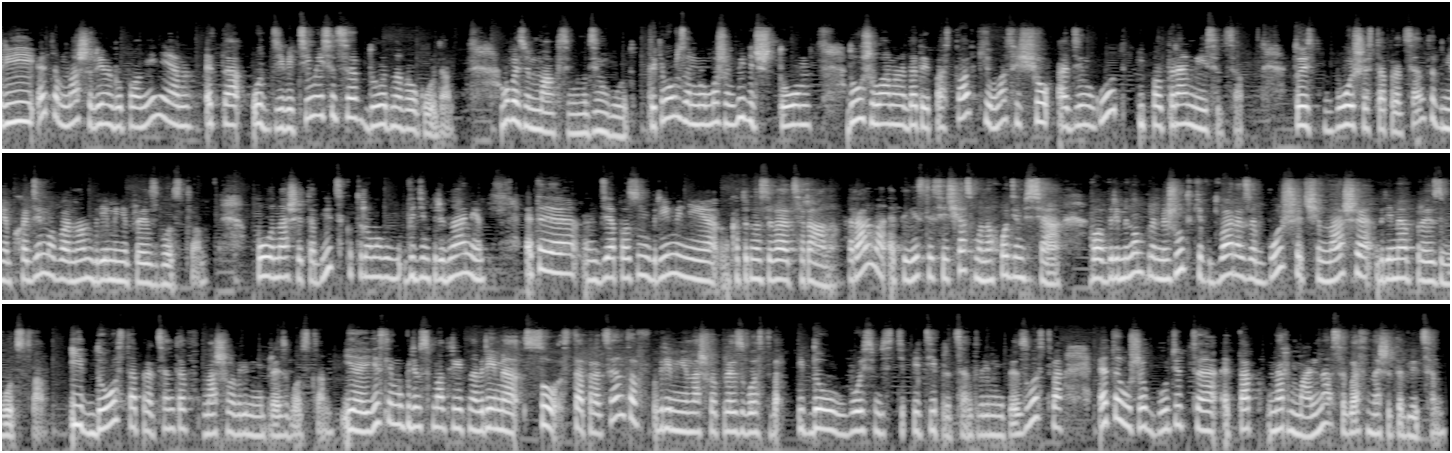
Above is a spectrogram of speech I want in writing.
При этом наше время выполнения – это от 9 месяцев до 1 года. Мы возьмем максимум один год. Таким образом, мы можем видеть, что до желаемой даты поставки у нас еще один год и полтора месяца. То есть больше 100% необходимого нам времени производства. По нашей таблице, которую мы видим перед нами, это диапазон времени, который называется рано. Рано – это если сейчас мы находимся во временном промежутке в два раза больше, чем наше время производства и до 100% нашего времени производства. И если мы будем смотреть на время со 100% времени нашего производства и до 85% времени производства, это уже будет э, этап нормально, согласно нашей таблице.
